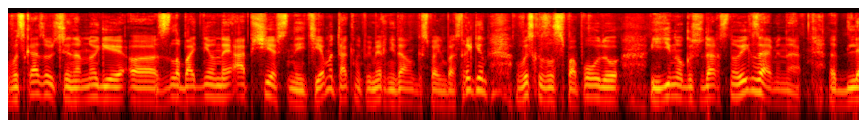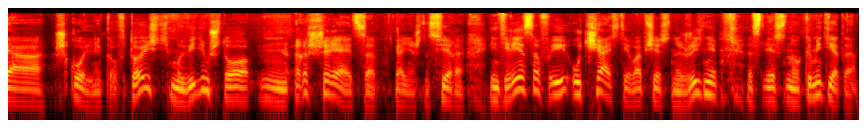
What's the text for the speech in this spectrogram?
высказываются на многие э, злободневные общественные темы. Так, например, недавно господин Бастрыкин высказался по поводу единого государственного экзамена для школьников. То есть мы видим, что м, расширяется, конечно, сфера интересов и участия в общественной жизни Следственного комитета.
